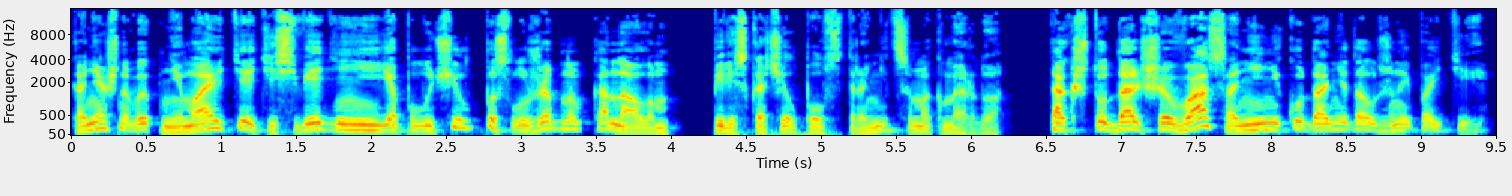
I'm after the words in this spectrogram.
Конечно, вы понимаете, эти сведения я получил по служебным каналам, перескочил полстраницы Макмердо. Так что дальше вас они никуда не должны пойти.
